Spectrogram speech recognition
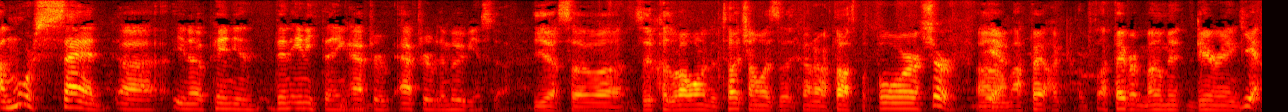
a more sad, uh, you know, opinion than anything after after the movie and stuff. Yeah, so uh, so because what I wanted to touch on was uh, kind of our thoughts before, Sure. um, yeah. our, fa- our favorite moment during, Yeah.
